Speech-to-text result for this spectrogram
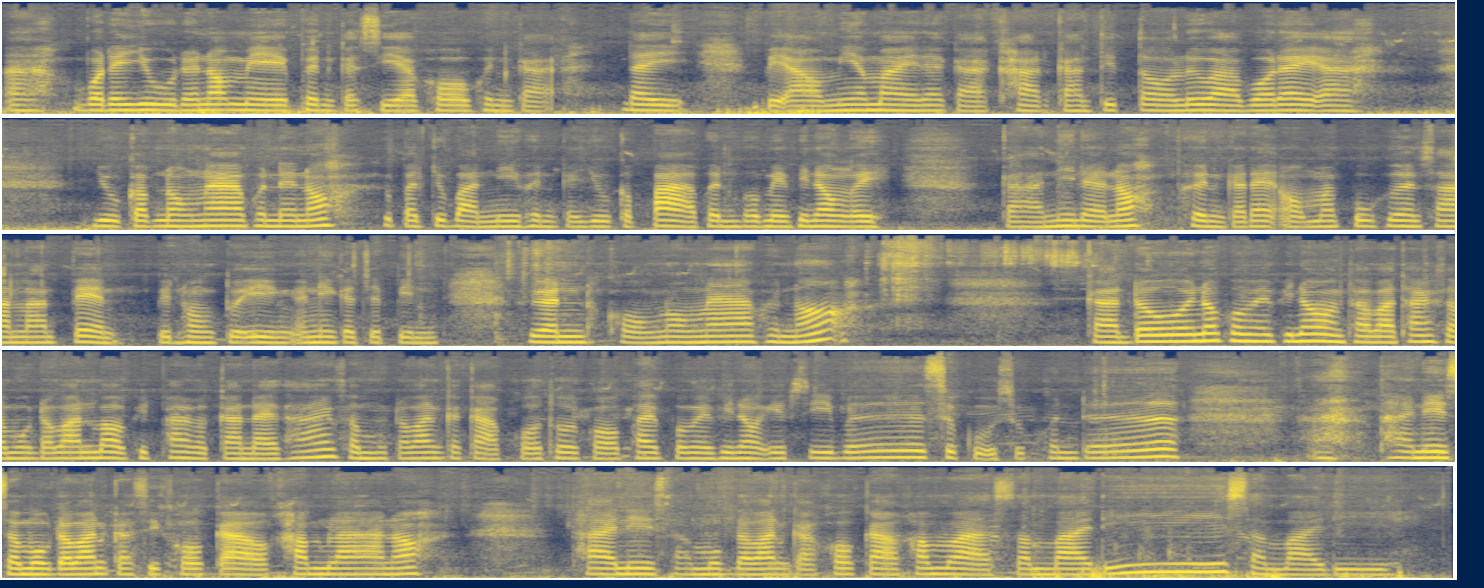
อ่าบ่ได้อยู่แล้วเนาะแม่เพิ่นก็เสียพอเพิ่นก็ได้ไปเอาเมียใหม่แล้วก็ขาดการติดต่อหรือว่าบ่ได้อ่าอยู่กับน้องหน้าเพิ่นเลยเนาะคือปัจจุบันนี้เพิ่นก็อยู่กับป้าเพิ่นพ่อแม่พี่น้องเอ้ย กานี่แหละเนาะเพิ่นก็ได้ออกมาปลูกเฮือนซานลานแป้นเป็นของตัวเอง อันนี้ก็จะเป็นเฮือนของน้องหน้าเพิ่นเนาะกาโดยเนาะพ่อแม่พี่น้องถ้าว่าทางสมุกตะวันเบาผิดพลาดประการใดทางสมุกตะวันก็กราบขอโทษขออภัยพ่อแม่พี่น้อง FC เบิร์สกุสุขคนเด้อท้ายนี้สมุกตะวันกสิขอกล่าวคำลาเนาะท้ายนี้สมุกตะวันก็ขอกล่าวคำว่าสบายดีสบายดี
